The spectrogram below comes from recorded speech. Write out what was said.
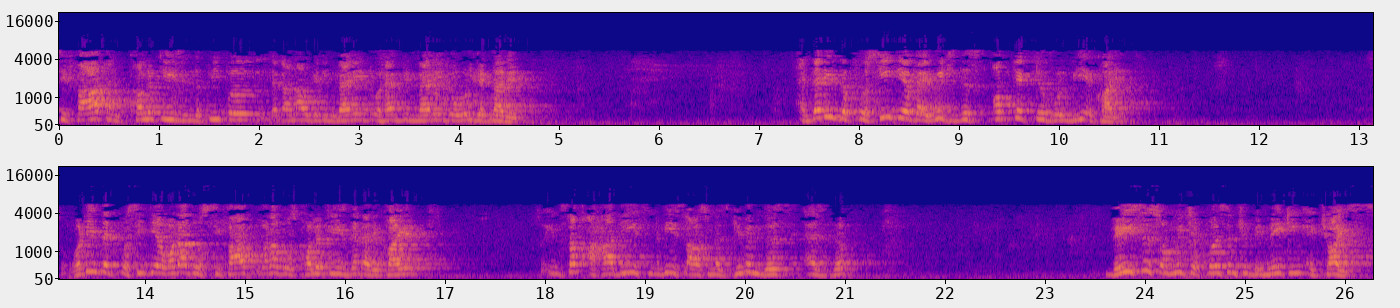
sifat and qualities in the people that are now getting married or have been married or will get married. And that is the procedure by which this objective will be acquired. So what is that procedure? What are those sifat? What are those qualities that are required? So in some ahadith, Nabi Islam has given this as the basis on which a person should be making a choice.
